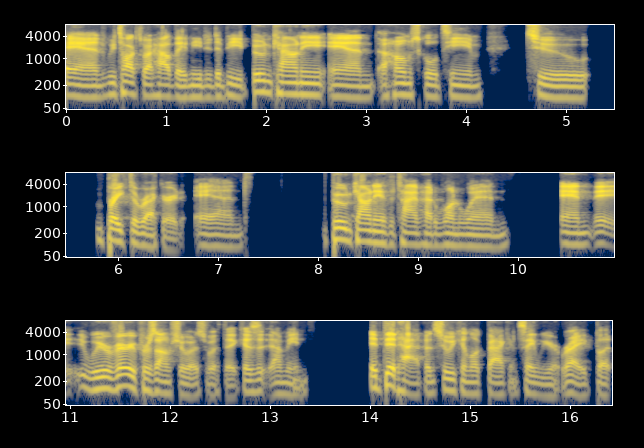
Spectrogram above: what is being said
and we talked about how they needed to beat Boone County and a homeschool team to break the record. And Boone County at the time had one win, and it, we were very presumptuous with it because I mean, it did happen, so we can look back and say we were right. But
